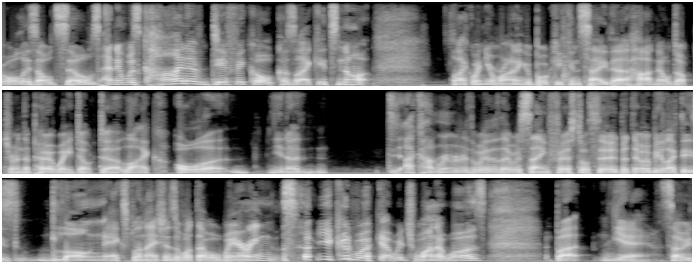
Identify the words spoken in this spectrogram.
all his old selves. And it was kind of difficult because, like, it's not like when you're writing a book, you can say the Hartnell Doctor and the Pertwee Doctor, like, or, you know, I can't remember whether they were saying first or third, but there would be like these long explanations of what they were wearing. So you could work out which one it was. But yeah, so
